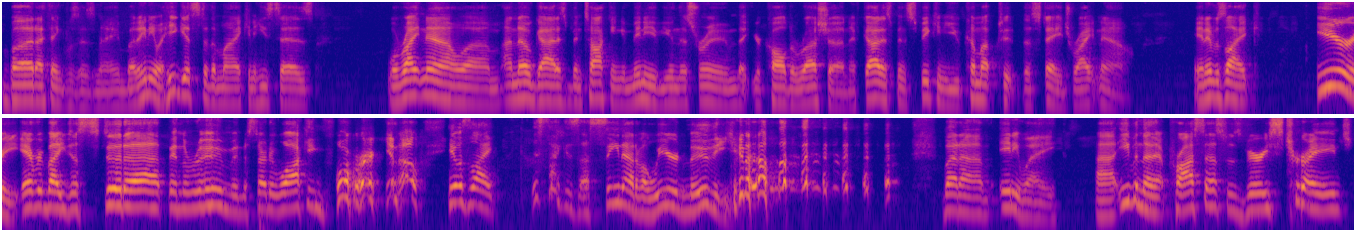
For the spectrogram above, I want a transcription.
Bud, I think was his name. But anyway, he gets to the mic and he says, well, right now, um, I know God has been talking to many of you in this room that you're called to Russia. And if God has been speaking to you, come up to the stage right now. And it was like eerie. Everybody just stood up in the room and started walking forward. You know, it was like, this like is a scene out of a weird movie, you know? but um, anyway, uh, even though that process was very strange,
